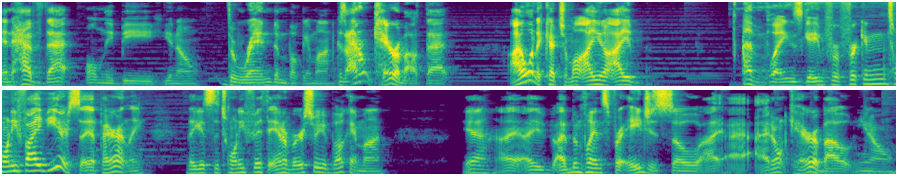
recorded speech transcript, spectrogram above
And have that only be, you know, the random Pokemon. Because I don't care about that. I want to catch them all. I, you know, I I've been playing this game for freaking 25 years, uh, apparently. I think it's the 25th anniversary of Pokemon. Yeah, I, I, have been playing this for ages, so I, I, I, don't care about, you know,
